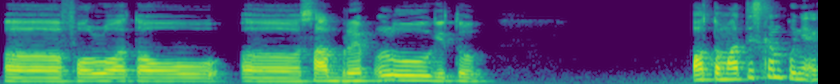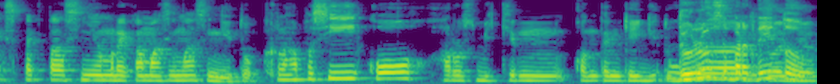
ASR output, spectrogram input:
eh, follow atau eh, subrep lu gitu, otomatis kan punya ekspektasinya mereka masing-masing gitu. Kenapa sih kok harus bikin konten kayak gitu? Dulu Udah, seperti gitu itu. aja.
